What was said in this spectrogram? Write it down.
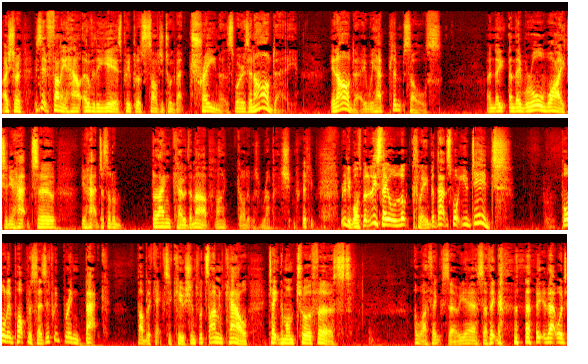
I sure, isn't it funny how over the years people have started talking about trainers, whereas in our day, in our day we had plimsolls, and they and they were all white, and you had to you had to sort of blanco them up. My God, it was rubbish. It really, really was. But at least they all looked clean. But that's what you did. Paul in Poplar says, if we bring back public executions, would Simon Cowell take them on tour first? Oh, I think so. Yes, I think that would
